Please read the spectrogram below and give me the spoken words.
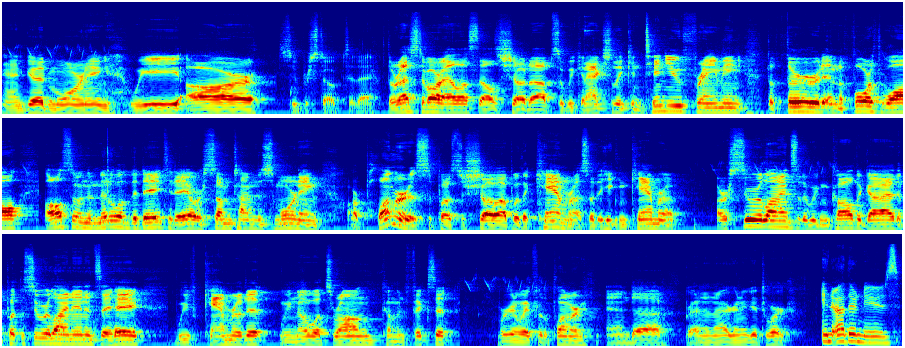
and good morning. We are super stoked today. The rest of our LSLs showed up so we can actually continue framing the third and the fourth wall. Also in the middle of the day today or sometime this morning, our plumber is supposed to show up with a camera so that he can camera our sewer line so that we can call the guy that put the sewer line in and say, hey, we've camered it, we know what's wrong, come and fix it. We're gonna wait for the plumber and uh, Brandon and I are gonna get to work. In other news,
